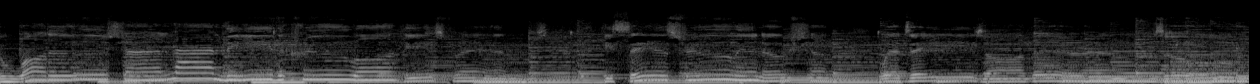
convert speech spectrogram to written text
The waters shine lightly, the crew are his friends. He sails through an ocean where days are their ends. Oh.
